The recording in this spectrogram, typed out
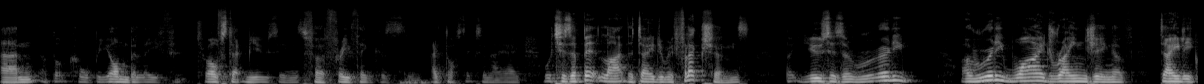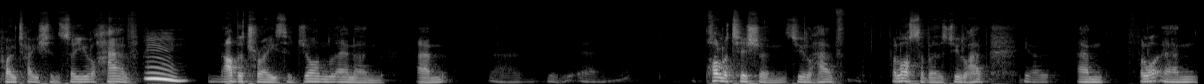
um, a book called Beyond Belief 12 Step Musings for Free Thinkers and Agnostics in AA, which is a bit like the Daily Reflections, but uses a really a really wide ranging of daily quotations. So you'll have mm. Mother Teresa, John Lennon, um, uh, uh, politicians. You'll have philosophers. You'll have you know um, philo- um,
